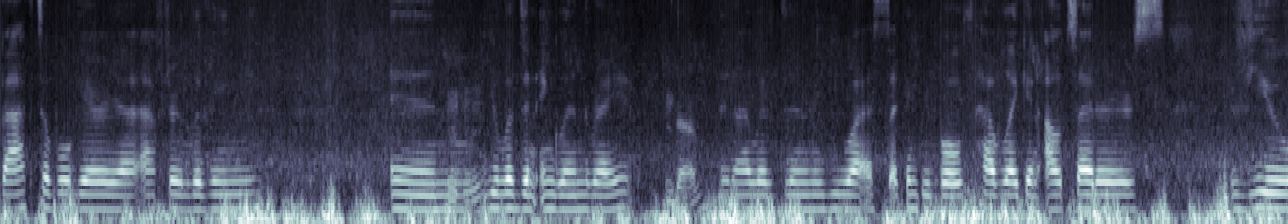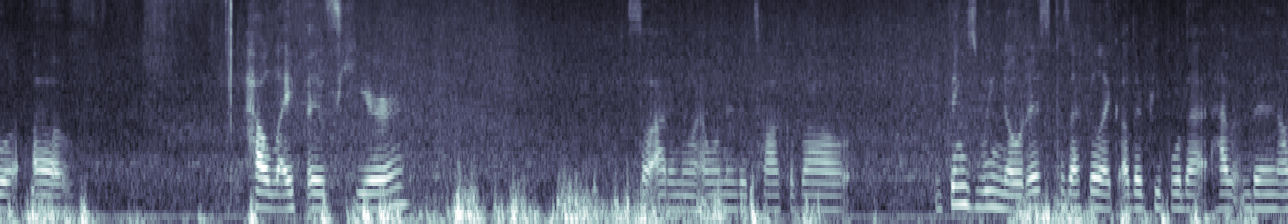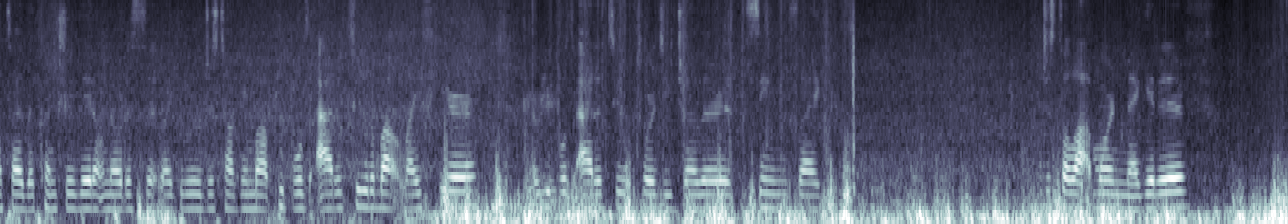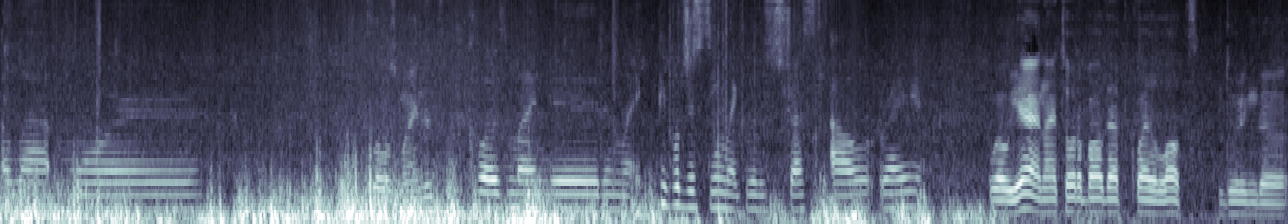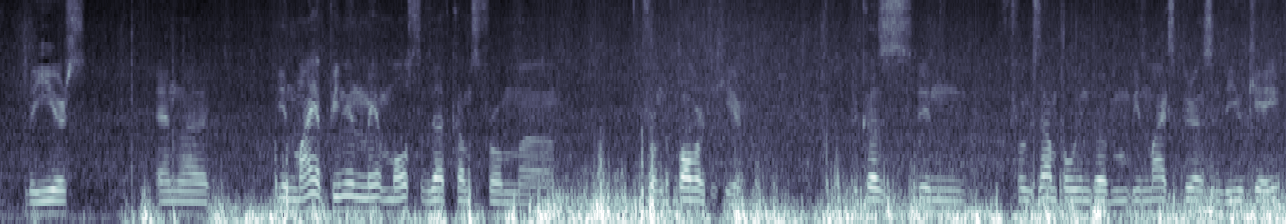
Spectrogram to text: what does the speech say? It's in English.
back to Bulgaria after living in. Mhm. You lived in England, right? Да. And I lived in the U.S. I think we both have like an outsider's view of how life is here. So I don't know. I wanted to talk about things we notice because I feel like other people that haven't been outside the country they don't notice it. Like we were just talking about people's attitude about life here, or people's attitude towards each other. It seems like just a lot more negative, a lot more Close-minded. closed-minded, and like people just seem like really stressed out, right? Well, yeah, and I thought about that quite a lot during the the years, and uh, in my opinion, most of that comes from uh, from the poverty here, because in, for example, in the in my experience in the UK,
